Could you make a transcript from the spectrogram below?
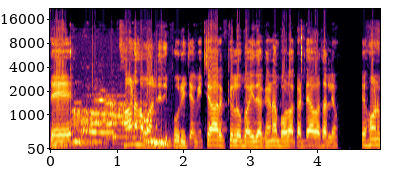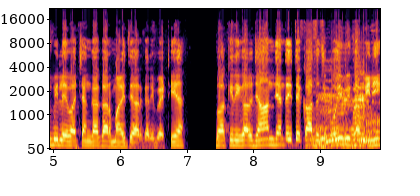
ਤੇ ਖਾਣ ਹਵਾਨੇ ਦੀ ਪੂਰੀ ਚੰਗੀ 4 ਕਿਲੋ ਬਾਈ ਦਾ ਕਹਿਣਾ ਬੋਲਾ ਕੱਢਿਆ ਵਾ ਥੱਲਿਓ। ਤੇ ਹੁਣ ਵੀ ਲੇਵਾ ਚੰਗਾ ਘਰਮ ਵਾਲੀ ਤਿਆਰ ਕਰੀ ਬੈਠੀ ਆ। ਬਾਕੀ ਦੀ ਗੱਲ ਜਾਨ ਜਿੰਦ ਦੀ ਤੇ ਕੱਦ 'ਚ ਕੋਈ ਵੀ ਕਮੀ ਨਹੀਂ।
